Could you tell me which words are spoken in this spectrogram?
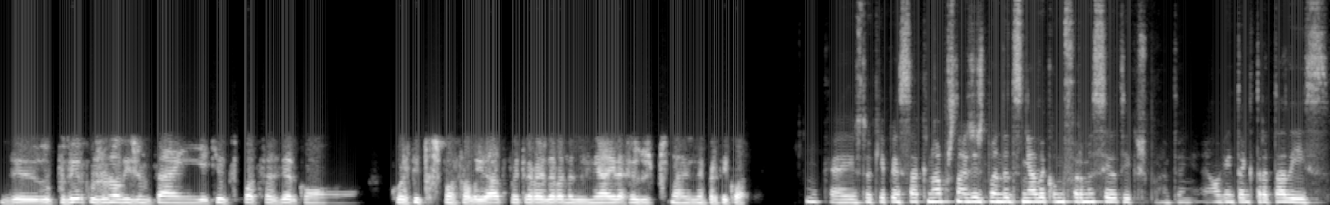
de, do poder que o jornalismo tem e aquilo que se pode fazer com, com esse tipo de responsabilidade foi através da banda desenhada e dessas dos personagens em particular. Ok, eu estou aqui a pensar que não há personagens de banda desenhada como farmacêuticos. Pô, tem, alguém tem que tratar disso.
